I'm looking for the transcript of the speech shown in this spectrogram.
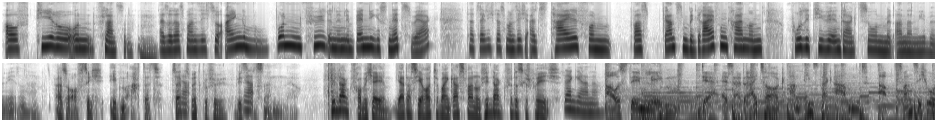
auf Tiere und Pflanzen. Mhm. Also, dass man sich so eingebunden fühlt in ein lebendiges Netzwerk. Tatsächlich, dass man sich als Teil von was Ganzen begreifen kann und positive Interaktionen mit anderen Lebewesen hat. Also auf sich eben achtet. Selbstmitgefühl, ja. wie Sie ja. das nennen. Ja. Vielen Dank, Frau Michael. Ja, dass Sie heute mein Gast waren und vielen Dank für das Gespräch. Sehr gerne. Aus dem Leben. Der SR3 Talk am Dienstagabend ab 20.04 Uhr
